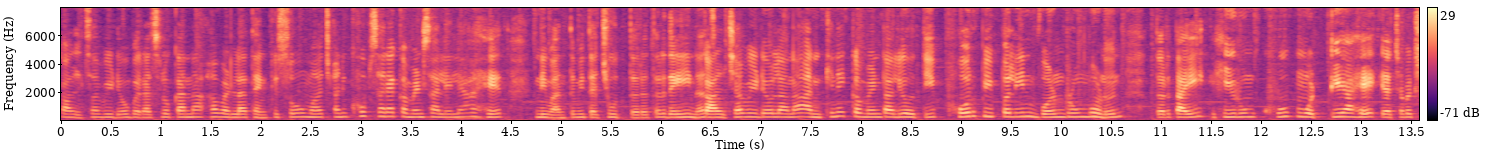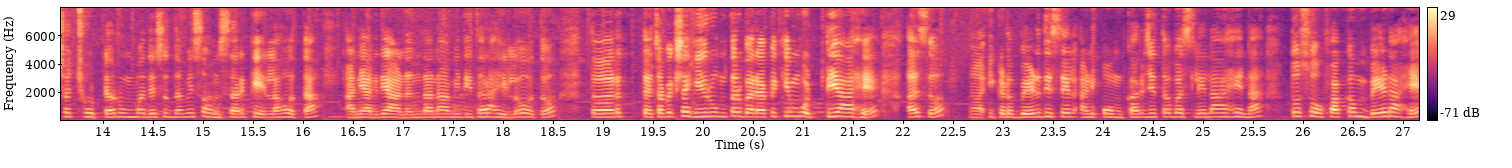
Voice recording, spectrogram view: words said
कालचा व्हिडिओ बऱ्याच लोकांना आवडला. थँक्यू सो मच आणि खूप साऱ्या कमेंट्स आलेल्या आहेत. निवांत मी त्याची उत्तरं तर देईन कालच्या व्हिडिओला ना आणखीन एक कमेंट आली होती. Four people in one room म्हणून. तर ताई ही रूम खूप मोठी आहे. याच्यापेक्षा छोट्या रूममध्ये सुद्धा मी संसार केला होता आणि अगदी आनंदानं आम्ही तिथं राहिलो होतो. तर त्याच्यापेक्षा ही रूम तर बऱ्यापैकी मोठी आहे. असं इकडं बेड दिसेल आणि ओमकार जिथं बसलेला आहे ना तो सोफा कम बेड आहे.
